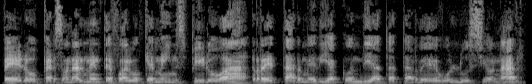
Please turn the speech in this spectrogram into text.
pero personalmente fue algo que me inspiró a retarme día con día, a tratar de evolucionar.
